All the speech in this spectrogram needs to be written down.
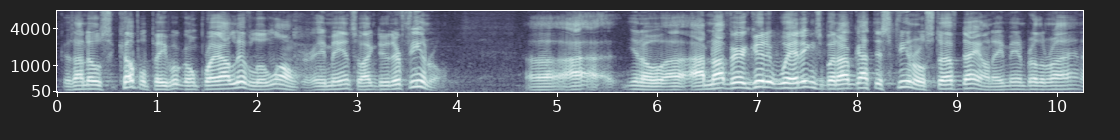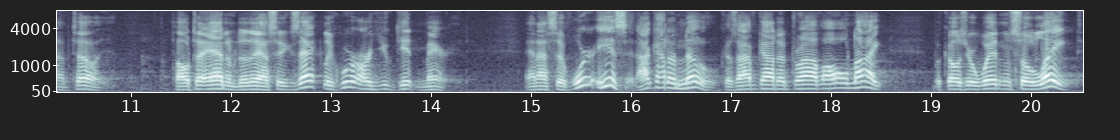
because I know a couple people are going to pray I live a little longer, amen, so I can do their funeral. Uh, I, you know, uh, I'm not very good at weddings, but I've got this funeral stuff down, amen, Brother Ryan, I'm telling you. Talked to Adam today. I said, exactly where are you getting married? And I said, where is it? I got to know because I've got to drive all night because your wedding's so late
